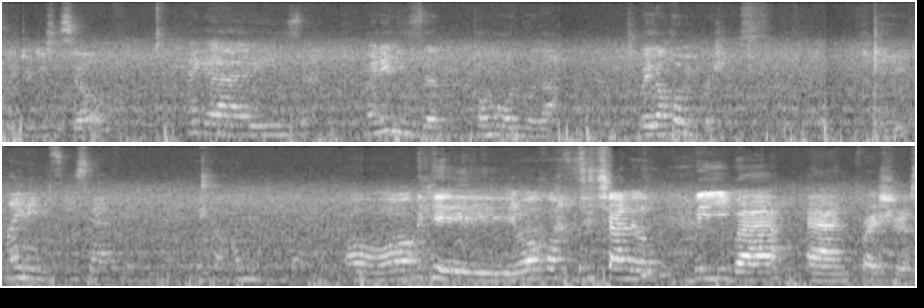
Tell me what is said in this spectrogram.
so introduce yourself Hi guys. My name is um, Omo Onola. But you can call me Precious. okay My name is Isa Fredida. But you can call me Pinta. oh hey welcome to the channel biba and precious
